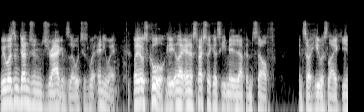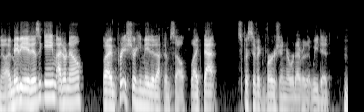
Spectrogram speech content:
It wasn't Dungeons and Dragons though, which is what anyway. But it was cool. He, like and especially because he made it up himself, and so he was like, you know, and maybe it is a game. I don't know, but I'm pretty sure he made it up himself, like that specific version or whatever that we did. Hmm.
